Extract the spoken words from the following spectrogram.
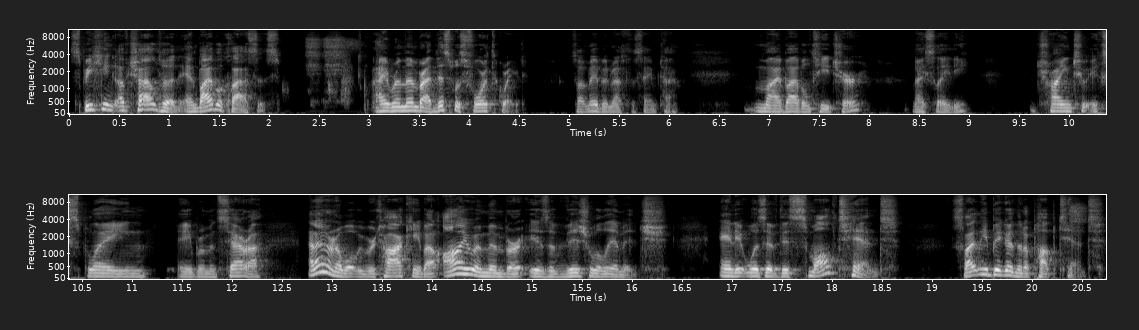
speaking of childhood and Bible classes, I remember this was fourth grade, so it may have been about the same time. My Bible teacher, nice lady, trying to explain Abram and Sarah. And I don't know what we were talking about. All I remember is a visual image. And it was of this small tent, slightly bigger than a pup tent.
